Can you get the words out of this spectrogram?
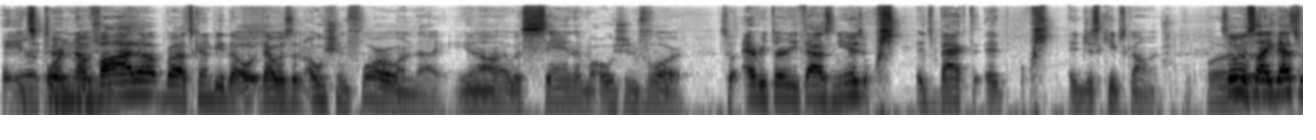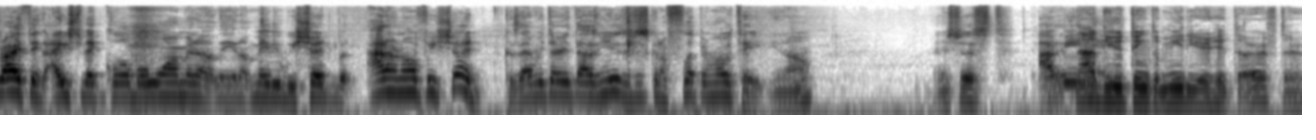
it's they'll or turn oceans. Nevada, bro. It's gonna be the o- that was an ocean floor one day, you know, it was sand of an ocean floor. So every thirty thousand years, it's back to it. It just keeps going. So it's like that's what I think. I used to think global warming, uh, you know, maybe we should, but I don't know if we should because every thirty thousand years it's just gonna flip and rotate, you know. It's just. I mean, Now, do you think the meteor hit the Earth though?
